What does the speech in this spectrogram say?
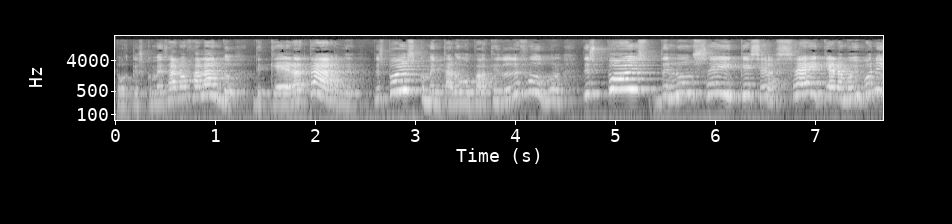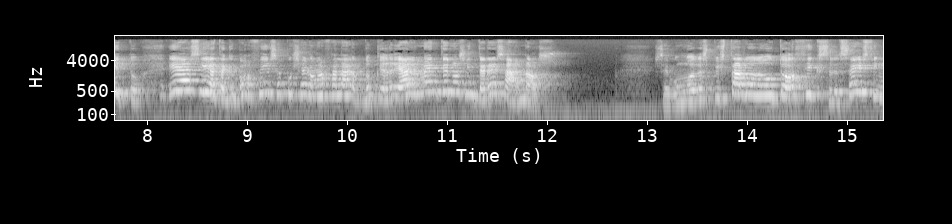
porque os comezaron falando de que era tarde, despois comentaron o partido de fútbol, despois de non sei que xa sei que era moi bonito, e así ata que por fin se puxeron a falar do que realmente nos interesa a nós. Según o despistado doutor Zixel 650,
